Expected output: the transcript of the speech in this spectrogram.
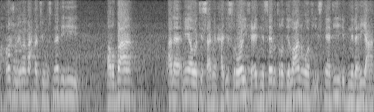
أخرجه الإمام أحمد في مسنده أربعة على 109 من حديث رويفع بن ثابت رضي الله عنه وفي إسناده ابن لهيعة.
